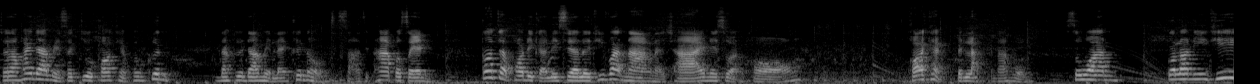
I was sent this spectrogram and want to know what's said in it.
จะทำให้ดาเมจสกิลคอร์แคปเพิ่มขึ้นนั่นคือดาเมจแรงขึ้นของ35%ก็จะพอดีกับอาริเซียเลยที่ว่านางเนี่ยใช้ในส่วนของคอร์แคปเป็นหลักนะผมส่วนกรณีที่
